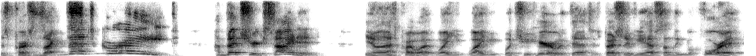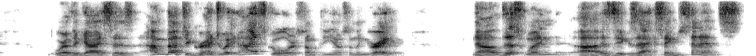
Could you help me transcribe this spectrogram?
this person's like, "That's great. I bet you're excited." You know, that's probably why why you, why you, what you hear with this, especially if you have something before it where the guy says, "I'm about to graduate high school" or something. You know, something great. Now, this one uh, is the exact same sentence.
